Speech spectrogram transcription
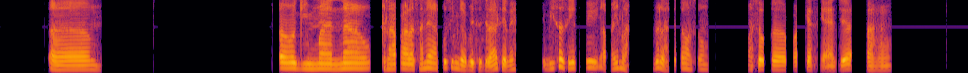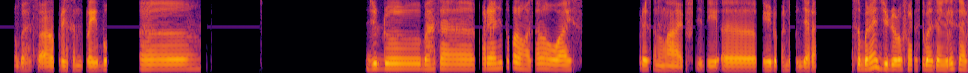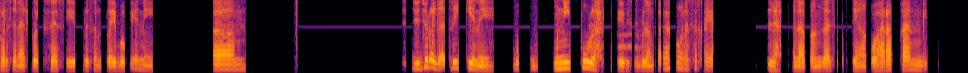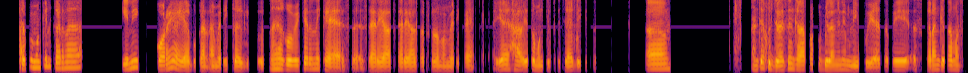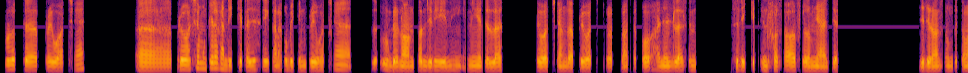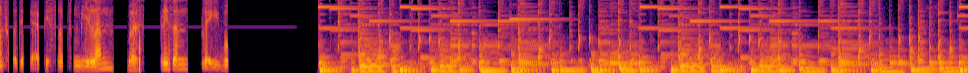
Em eh gimana kenapa alasannya aku sih nggak bisa jelasin. Ya bisa sih tapi ngapain lah. Udahlah kita langsung masuk ke podcastnya aja. eh, ngebahas soal Prison Playbook. eh judul bahasa Koreanya tuh kalau nggak salah Wise Prison Life. Jadi eh, kehidupan di penjara. Sebenarnya judul versi bahasa Inggris dan versi Netflix si Prison Playbook ini em, jujur agak tricky nih. Menipu lah ya bisa dibilang karena aku ngerasa kayak lah kenapa nggak seperti yang aku harapkan gitu. Tapi mungkin karena ini Korea ya bukan Amerika gitu. Nah aku pikir ini kayak se- serial-serial atau film Amerika yang kayak ya hal itu mungkin terjadi gitu. Em, nanti aku jelasin kenapa aku bilang ini menipu ya. Tapi sekarang kita masuk dulu ke pre-watchnya. Eh pre-watchnya mungkin akan dikit aja sih karena aku bikin pre-watchnya udah nonton jadi ini ini adalah pre-watch yang nggak pre-watch pre-watch banget. Aku hanya jelasin sedikit info soal filmnya aja. Jadi langsung kita masuk aja ke episode 9 bahas Prison Playbook.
